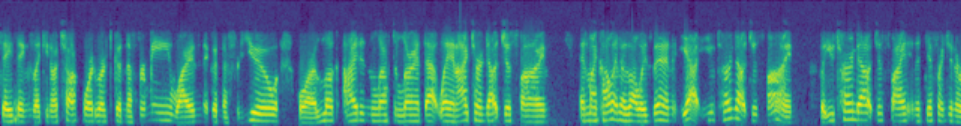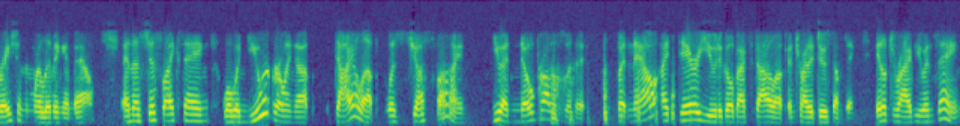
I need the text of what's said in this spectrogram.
say things like, you know, a chalkboard worked good enough for me. Why isn't it good enough for you? Or look, I didn't have to learn it that way, and I turned out just fine. And my comment has always been, yeah, you turned out just fine, but you turned out just fine in a different generation than we're living in now. And that's just like saying, well, when you were growing up, dial up was just fine. You had no problems with it. But now I dare you to go back to dial up and try to do something. It'll drive you insane.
